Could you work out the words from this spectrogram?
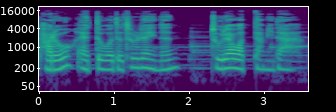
바로 에드워드 툴레이는 두려웠답니다.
